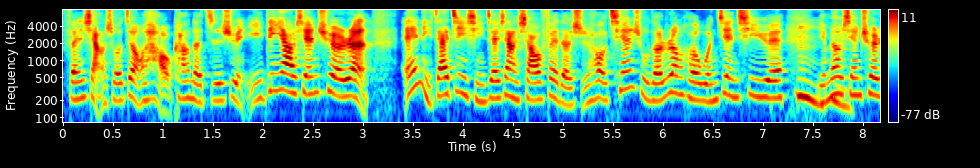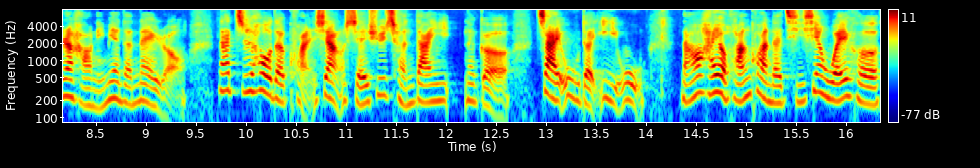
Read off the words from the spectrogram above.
分享说这种好康的资讯，嗯，一定要先确认。哎，你在进行这项消费的时候，签署的任何文件契约，嗯，有没有先确认好里面的内容？嗯、那之后的款项，谁需承担那个债务的义务？然后还有还款的期限为何？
